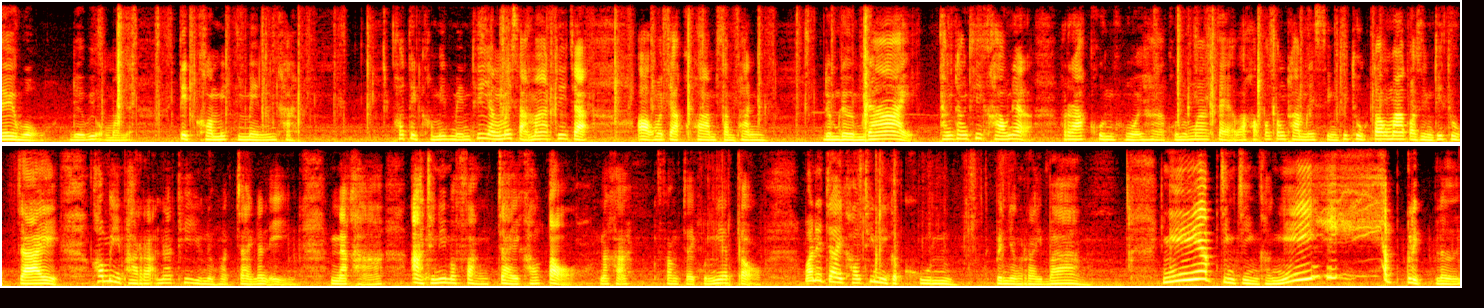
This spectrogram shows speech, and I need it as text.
devil devil ออกมาเนี่ยติดคอมมิชเมนต์ค่ะ เขาติดคอมมิชเมนต์ที่ยังไม่สามารถที่จะออกมาจากความสัมพันธ์เดิมๆได้ ทั้งๆทที่เขาเนี่ยรักคุณโหยหาคุณมากๆแต่ว่าเขาก็ต้องทำในสิ่งที่ถูกต้องมากกว่าสิ่งที่ถูกใจ เขามีภาระหน้าที่อยู่ในหัวใจนั่นเองนะคะอะทีนี้มาฟังใจเขาต่อนะคะ ฟังใจคนเงียบต่อ ว่าในใจเขาที่มีกับคุณเป็นอย่างไรบ้าง เงียบจริง ๆค่ะเงียบกลิบเลย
